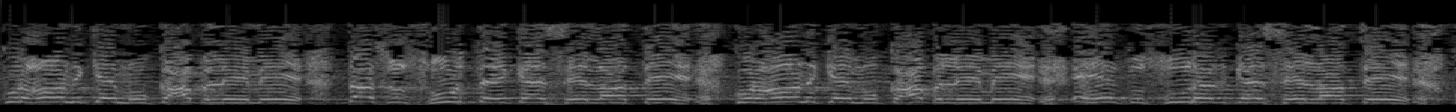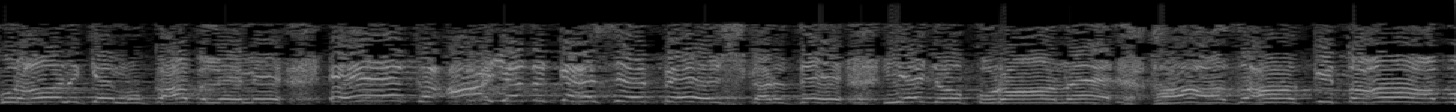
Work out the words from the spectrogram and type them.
قرآن کے مقابلے میں دس صورتیں کیسے لاتے؟ قرآن کے مقابلے میں ایک سورت کیسے لاتے؟ قرآن کے مقابلے میں ایک آیت کیسے پیش کرتے؟ یہ جو قرآن ہے کتاب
